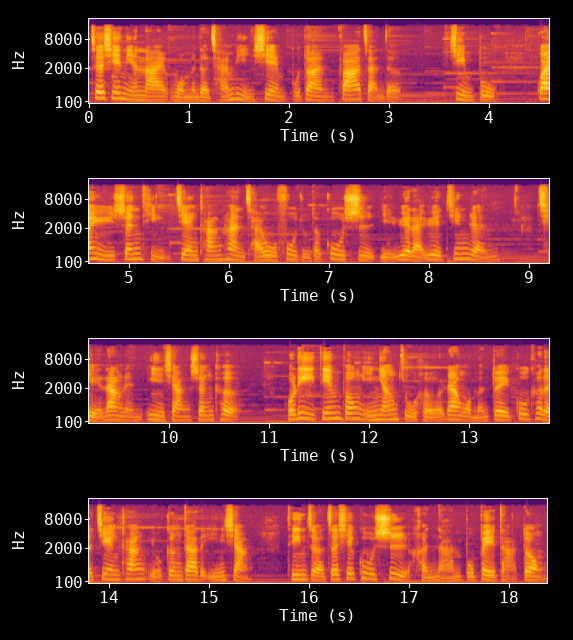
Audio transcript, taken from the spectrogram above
这些年来，我们的产品线不断发展的进步，关于身体健康和财务富足的故事也越来越惊人，且让人印象深刻。活力巅峰营养组合让我们对顾客的健康有更大的影响。听着这些故事，很难不被打动。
